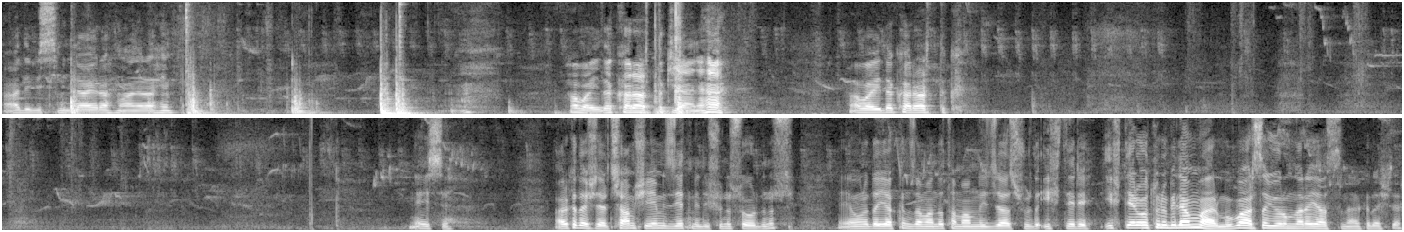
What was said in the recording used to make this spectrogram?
Hadi Bismillahirrahmanirrahim. Havayı da kararttık yani ha. Havayı da kararttık. Neyse. Arkadaşlar çam şeyimiz yetmedi. Şunu sordunuz. E, onu da yakın zamanda tamamlayacağız. Şurada ifteri. İfteri otunu bilen var mı? Varsa yorumlara yazsın arkadaşlar.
